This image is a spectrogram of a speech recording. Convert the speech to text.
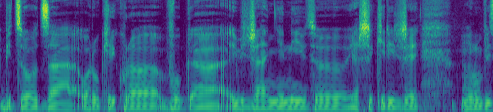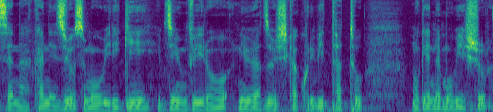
bizoza wari ukiri kuravuga ibijyanye n'ibyo yashikirije murumvise na kanezi yose mu bubirigi ibyumviro n'ibibazo bishika kuri bitatu mugende mubishura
